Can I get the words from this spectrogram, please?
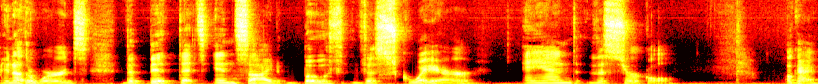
In other words, the bit that's inside both the square and the circle. Okay,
